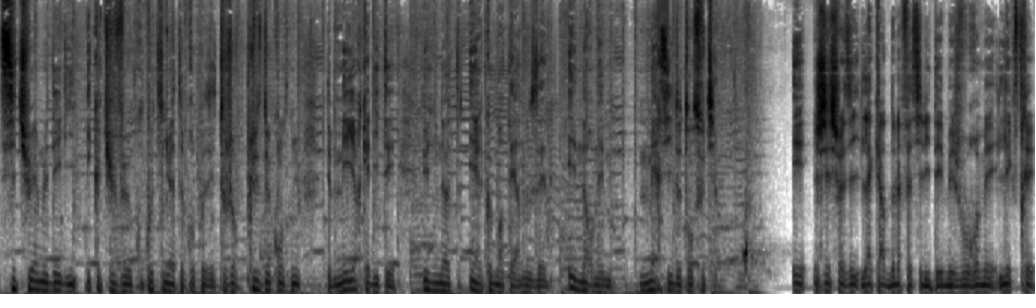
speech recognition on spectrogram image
Si tu aimes le daily et que tu veux qu'on continue à te proposer toujours plus de contenu de meilleure qualité, une note et un commentaire nous aident énormément. Merci de ton soutien. Et j'ai choisi la carte de la facilité, mais je vous remets l'extrait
